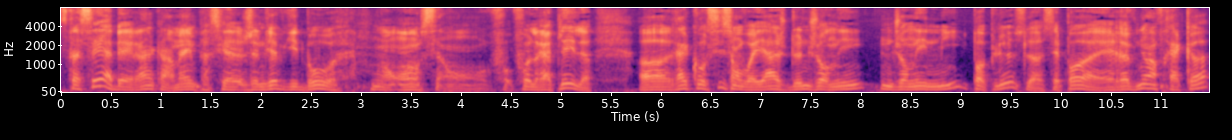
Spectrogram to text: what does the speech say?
C'est assez aberrant quand même parce que Geneviève Guilbeault, on, on- faut, faut le rappeler là, a raccourci son voyage d'une journée, une journée et demie, pas plus là. C'est pas, elle est revenue en fracas.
